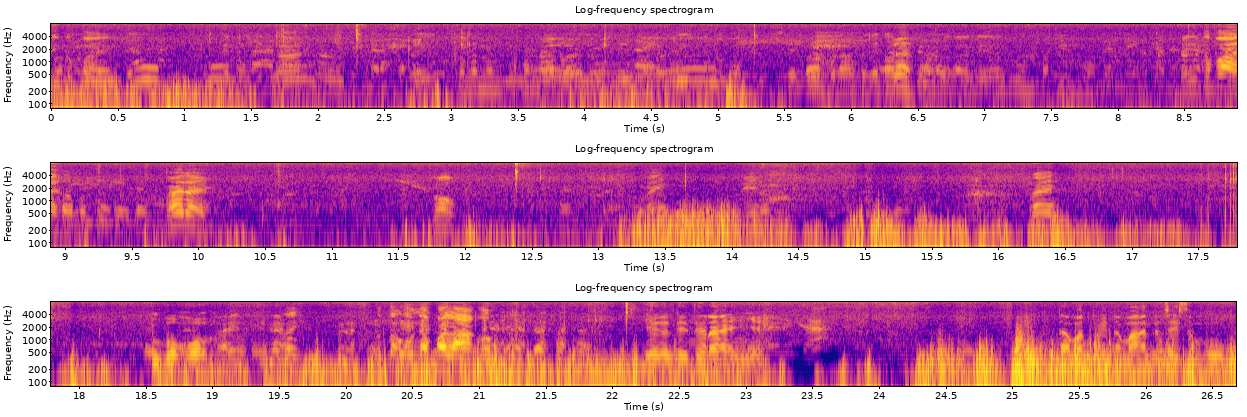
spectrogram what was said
Dito pa eh. Dito pa eh. Ready? Go. Ready? Yung buko, Ay, nauna pala ako? yun ang titirahin niya. Dapat may tamaan doon sa isang buko.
